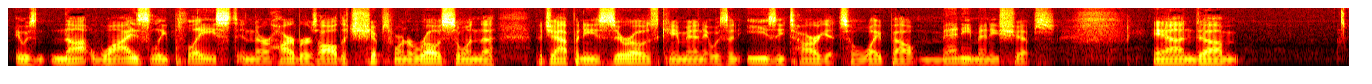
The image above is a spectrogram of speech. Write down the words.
it was not wisely placed in their harbors. All the ships were in a row. So when the, the Japanese Zeros came in, it was an easy target to wipe out many, many ships. And, um,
